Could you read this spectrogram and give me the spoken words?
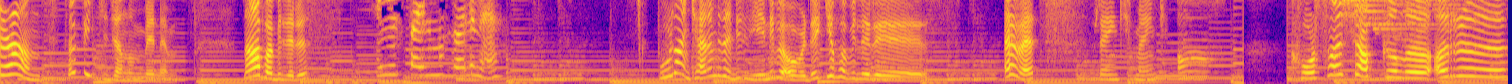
around. Tabii ki canım benim. Ne yapabiliriz? Hairstyle'ımız böyle mi? Buradan kendimize biz yeni bir ördek yapabiliriz. Evet. Renk menk. Aa. Korsan şapkalı. Arı.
